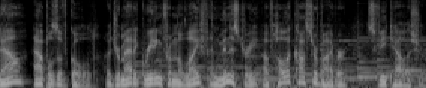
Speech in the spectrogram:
Now, Apples of Gold, a dramatic reading from the life and ministry of Holocaust survivor Zvi Kalisher.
